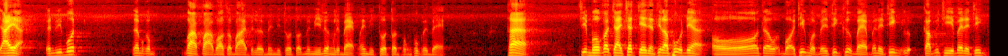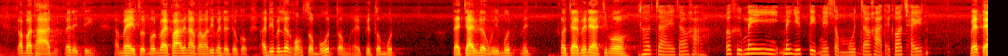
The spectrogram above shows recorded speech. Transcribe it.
ใจอะ เป็นวิมุตติแล้วมันก็ว่าป่าเบาสบายไปเลย ไม่มีตัวตน ไม่มีเรื่องเลยแบก ไม่มีตัวตนผมผู้ไปแบก ถ้าที่โมเข้าใจชัดเจนอย่างที่เราพูดเนี่ยอ๋อเราบอกทิ้งหมดไม่ได้ทิ้งเครื่องแบบ ไม่ได้ทิ้งกรรมวิธีไม่ได้ทิ้งกรรมฐานไม่ได้ทิ้งไม่สวดมนต์ไหว้พระไม่นั่งสมาธิไม่เดินจงกรมอันนี้เป็นเรื่องของสมมุติต้องเป็นสมมุติ แต่ใจเป็นเรื่องวิมุตไม่ เข้าใจไม่แน่จิโม เข้าใจเจ้าค่ะ ก็คือไม่ไม่ยึดติดในสมมุติเจ้าค่ะ แต่ก็ใช้ แม้แต่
